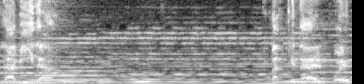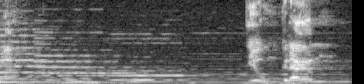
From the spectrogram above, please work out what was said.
la vida? Y más que nada el poema de un gran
